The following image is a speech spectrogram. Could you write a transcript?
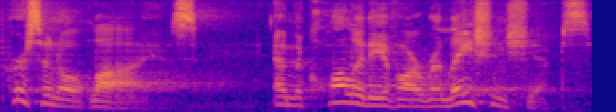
personal lives and the quality of our relationships.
